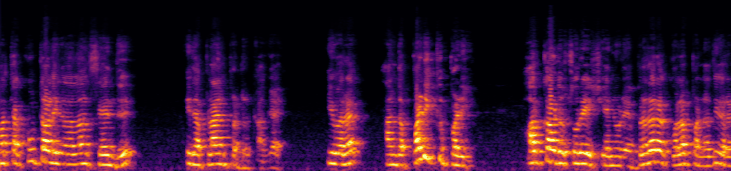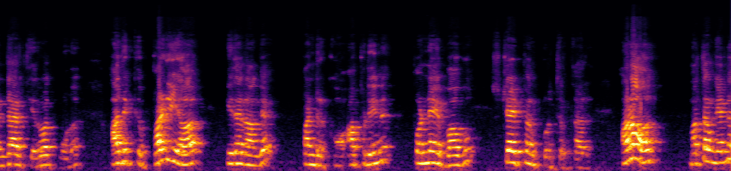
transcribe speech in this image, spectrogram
மற்ற கூட்டாளிகள் எல்லாம் சேர்ந்து இதை பிளான் பண்ணிருக்காங்க. இவரை அந்த பழிக்கு பழி ஆற்காடு சுரேஷ் என்னுடைய பிரதரை கொலை பண்ணது ரெண்டாயிரத்தி இருபத்தி மூணு. அதுக்கு பழியா இதை நாங்கள் பண்ணிருக்கோம் அப்படின்னு பொன்னை பாபு ஸ்டேட்மெண்ட் கொடுத்துருக்காரு. ஆனால் மற்றவங்க என்ன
